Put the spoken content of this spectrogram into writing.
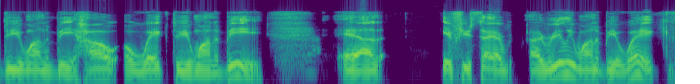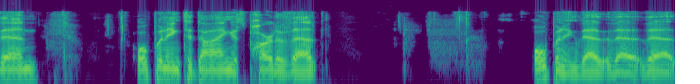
do you want to be? How awake do you want to be? Yeah. And if you say I, I really want to be awake, then opening to dying is part of that opening, that that that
